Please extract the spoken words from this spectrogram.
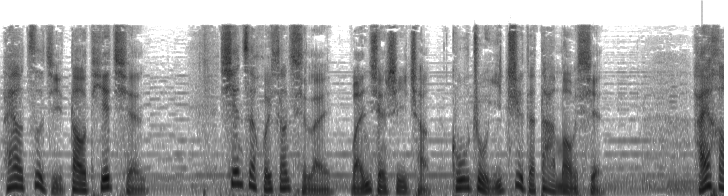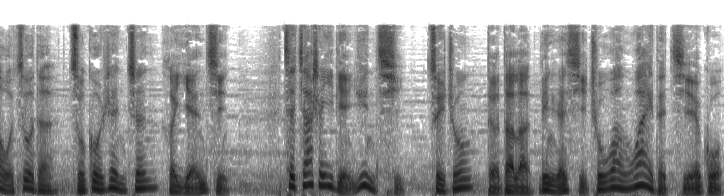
还要自己倒贴钱。现在回想起来，完全是一场孤注一掷的大冒险。还好我做的足够认真和严谨，再加上一点运气，最终得到了令人喜出望外的结果。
